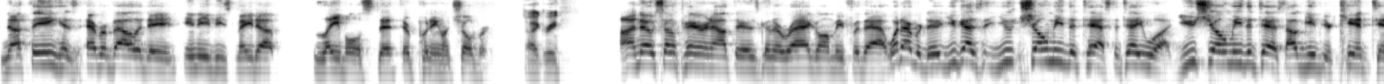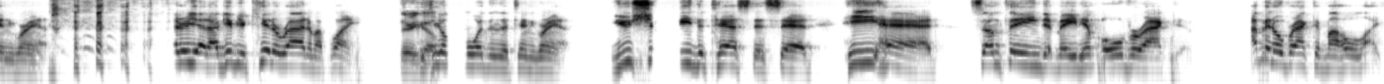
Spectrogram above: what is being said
Nothing has ever validated any of these made up labels that they're putting on children. I agree. I know some parent out there is going to rag on me for that. Whatever, dude. You guys, you show me the test. I tell you what, you show me the test, I'll give your kid ten grand. Better yet, I'll give your kid a ride in my plane. There you go. You more than the ten grand. You show me the test that said he had something that made him overactive. I've been overactive my whole life.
